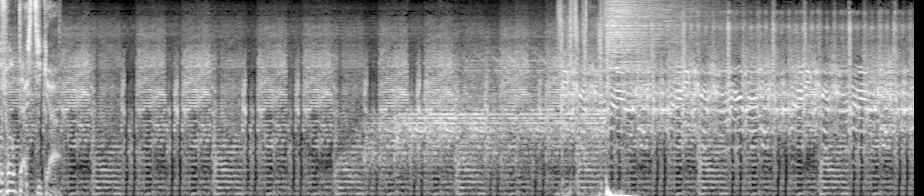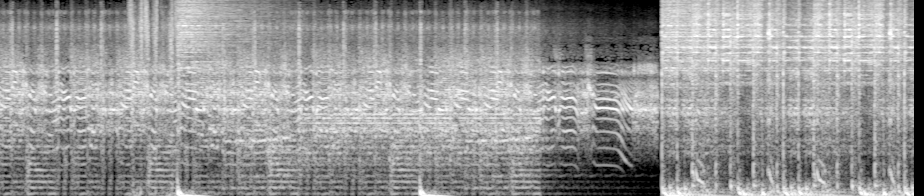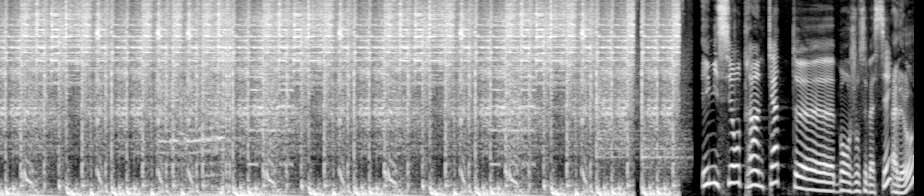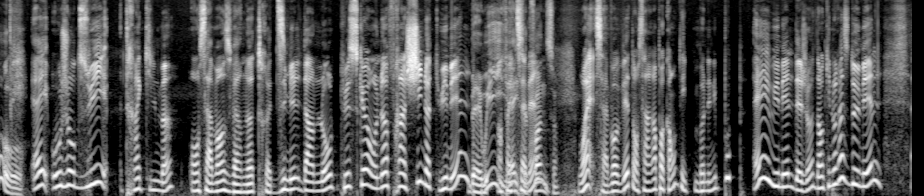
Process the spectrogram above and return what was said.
Fantastica. Émission 34. euh, bonjour Sébastien. Allô? Hey, aujourd'hui, tranquillement, on s'avance vers notre 10 000 downloads puisqu'on a franchi notre 8 000. Ben oui, En fin hey, semaine. fun, ça. Ouais, ça va vite, on s'en rend pas compte. Et bon, donné, poup, hey, 8 000 déjà. Donc, il nous reste 2 000.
